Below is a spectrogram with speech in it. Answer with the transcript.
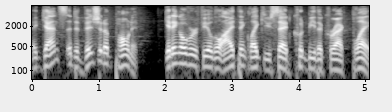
against a division opponent, Getting over a field goal, I think, like you said, could be the correct play.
